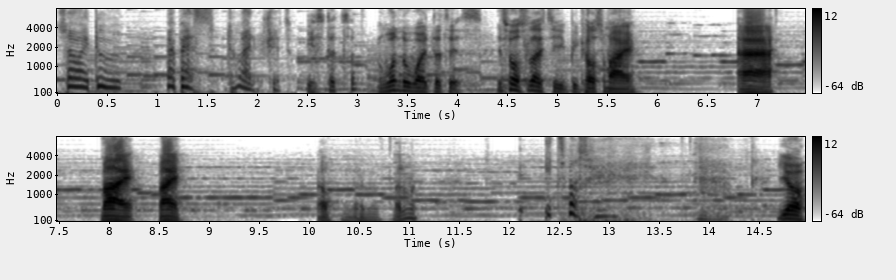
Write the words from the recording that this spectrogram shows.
so I do my best to manage it. Is that so? I wonder why that is. It's most likely because my... Uh... My... My... Oh, I don't know. It's most... Your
